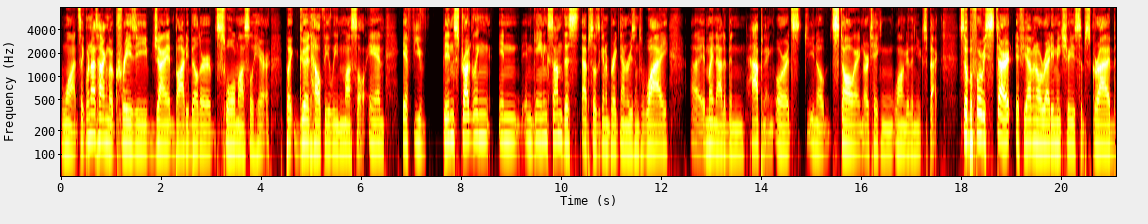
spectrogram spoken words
wants. Like we're not talking about crazy giant bodybuilder swole muscle here, but good healthy lean muscle. And if you've been struggling in in gaining some, this episode is going to break down reasons why uh, it might not have been happening or it's you know stalling or taking longer than you expect. So before we start, if you haven't already, make sure you subscribe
